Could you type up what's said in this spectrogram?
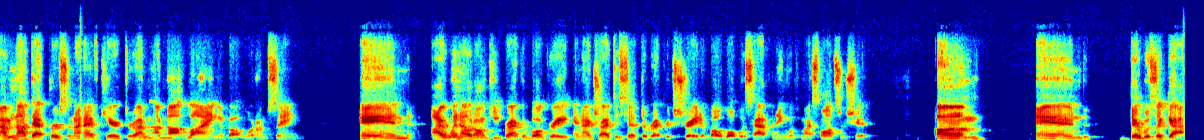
I'm not that person. I have character. I'm, I'm not lying about what I'm saying. And I went out on Keep Racquetball Great and I tried to set the record straight about what was happening with my sponsorship. Um, and there was a guy,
